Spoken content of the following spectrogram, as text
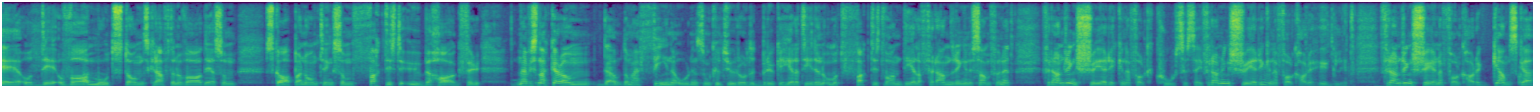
er å, det, å være motstandskraften og være det som skaper noe som faktisk er ubehag. For når vi snakker om de, de her fine ordene som Kulturrådet bruker hele tiden om å faktisk være en del av forandringen i samfunnet Forandring skjer ikke når folk koser seg. Forandring skjer ikke når folk har det hyggelig. Forandring skjer når folk har det ganske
